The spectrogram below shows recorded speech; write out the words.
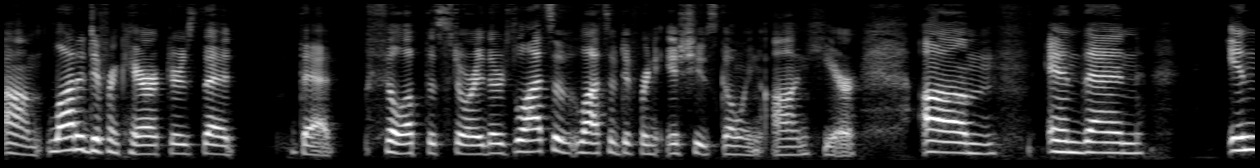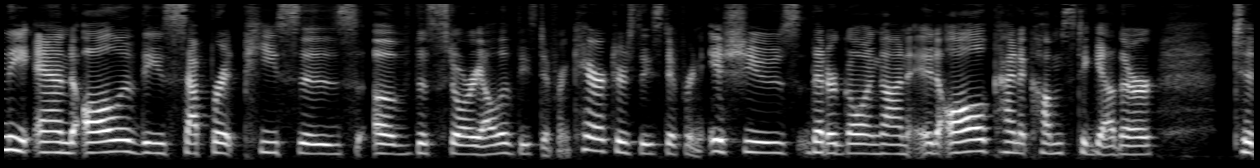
um, lot of different characters that, that fill up the story. There's lots of lots of different issues going on here. Um, and then in the end, all of these separate pieces of the story, all of these different characters, these different issues that are going on, it all kind of comes together to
